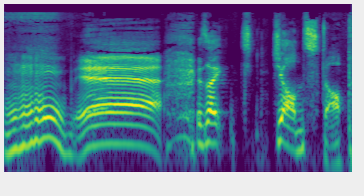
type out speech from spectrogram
mm-hmm. yeah. It's like, John, stop.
